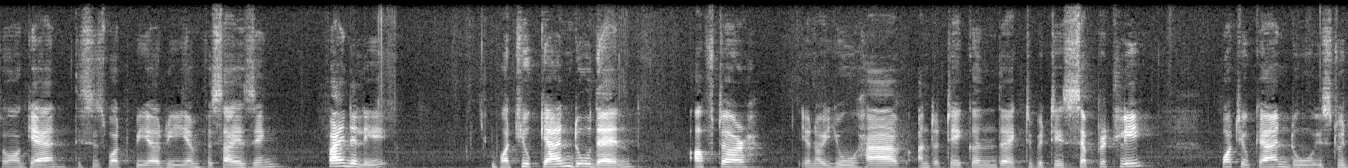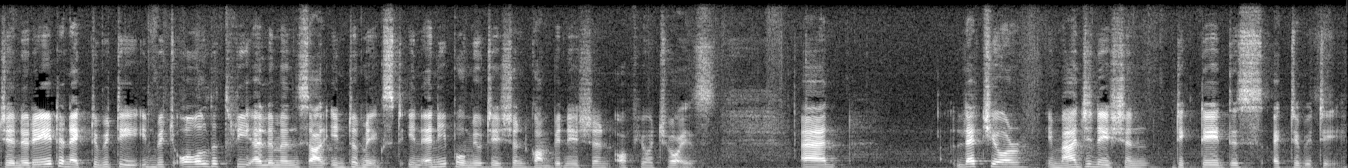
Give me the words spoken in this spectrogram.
So, again this is what we are re-emphasizing. Finally, what you can do then after you know you have undertaken the activities separately, what you can do is to generate an activity in which all the three elements are intermixed in any permutation combination of your choice. And let your imagination dictate this activity.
